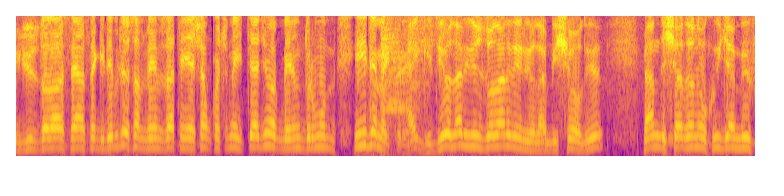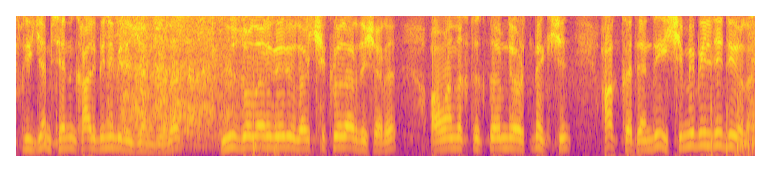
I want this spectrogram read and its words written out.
100 dolar seansa gidebiliyorsam benim zaten yaşam koçuna ihtiyacım yok. Benim durumum iyi demektir. Hayır, gidiyorlar 100 dolar veriyorlar bir şey oluyor. Ben dışarıdan okuyacağım üfleyeceğim senin kalbini bileceğim diyorlar. 100 doları veriyorlar çıkıyorlar dışarı. Avanlıklıklarını örtmek için hakikaten de içimi bildi diyorlar.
